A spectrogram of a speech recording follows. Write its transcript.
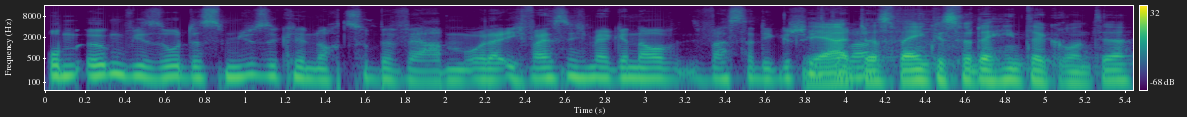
um irgendwie so das Musical noch zu bewerben. Oder ich weiß nicht mehr genau, was da die Geschichte Ja, war. das war irgendwie so der Hintergrund, ja.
